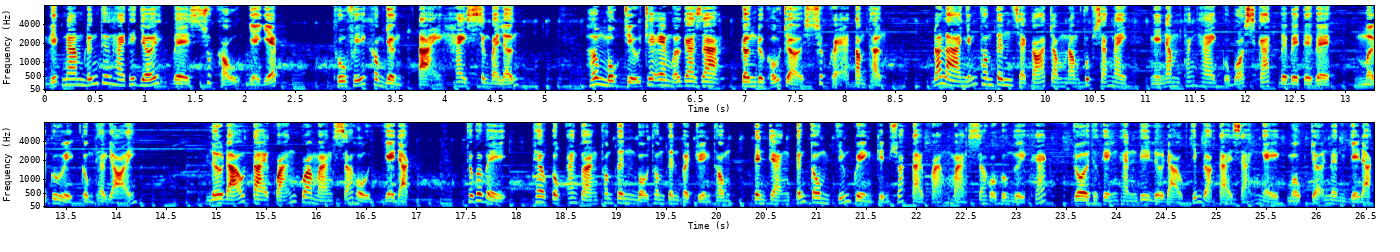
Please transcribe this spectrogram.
Việt Nam đứng thứ hai thế giới về xuất khẩu giày dép. Thu phí không dừng tại hai sân bay lớn. Hơn 1 triệu trẻ em ở Gaza cần được hỗ trợ sức khỏe tâm thần. Đó là những thông tin sẽ có trong 5 phút sáng nay, ngày 5 tháng 2 của Bosscat BBTV. Mời quý vị cùng theo dõi. Lừa đảo tài khoản qua mạng xã hội dày đặc. Thưa quý vị, theo Cục An toàn Thông tin Bộ Thông tin và Truyền thông, tình trạng tấn công chiếm quyền kiểm soát tài khoản mạng xã hội của người khác rồi thực hiện hành vi lừa đảo chiếm đoạt tài sản ngày một trở nên dày đặc.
